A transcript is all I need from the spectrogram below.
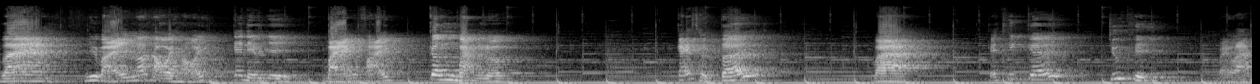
và như vậy nó đòi hỏi cái điều gì bạn phải cân bằng được cái thực tế và cái thiết kế trước khi bạn làm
